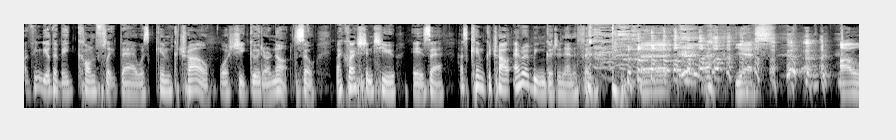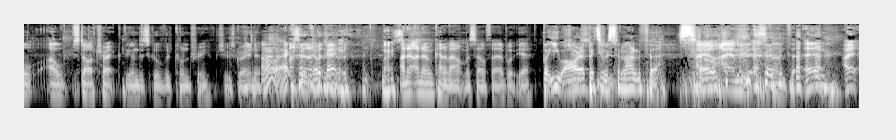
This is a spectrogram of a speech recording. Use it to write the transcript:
I think the other big conflict there was Kim Cattrall. Was she good or not? So my question to you is: uh, Has Kim Cattrall ever been good in anything? Yes. I'll I'll Star Trek: The Undiscovered Country. She was great in it. oh, excellent. Okay, Nice. I know, I know I'm kind of out myself there, but yeah. but you She are was- a bit of a. Samantha. So I, am- I am a bit of Samantha. Um, I,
